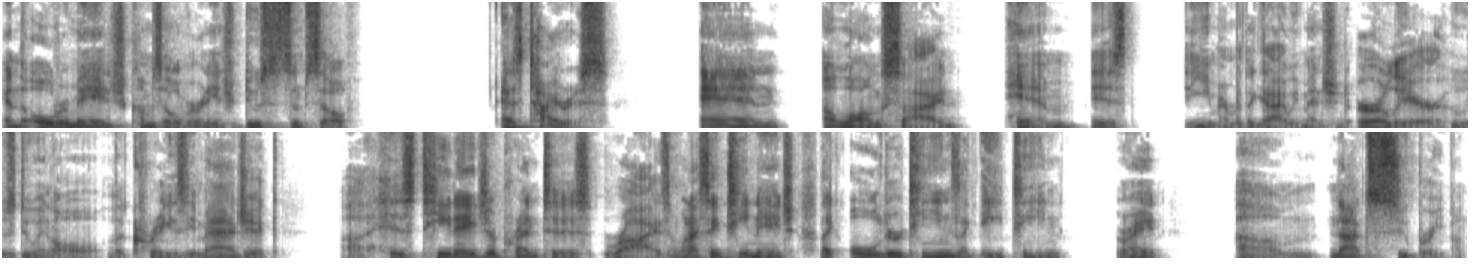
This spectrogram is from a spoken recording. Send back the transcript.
And the older mage comes over and introduces himself as Tyrus. And alongside him is, you remember the guy we mentioned earlier who's doing all the crazy magic, uh, his teenage apprentice, Ryze. And when I say teenage, like older teens, like 18, right? Um, not super young.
